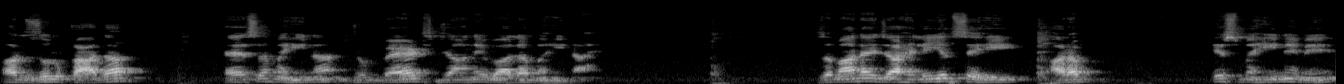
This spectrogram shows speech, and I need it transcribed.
اور ذوالقعدہ ایسا مہینہ جو بیٹھ جانے والا مہینہ ہے۔ زمانہ جاہلیت سے ہی عرب اس مہینے میں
